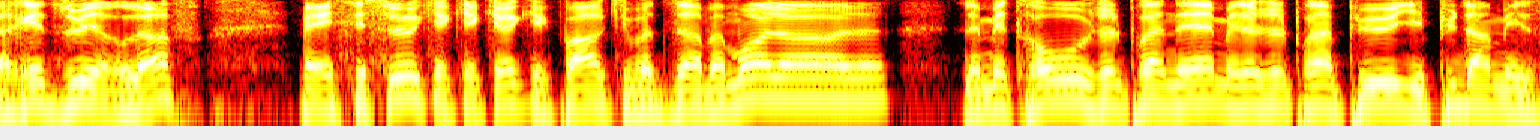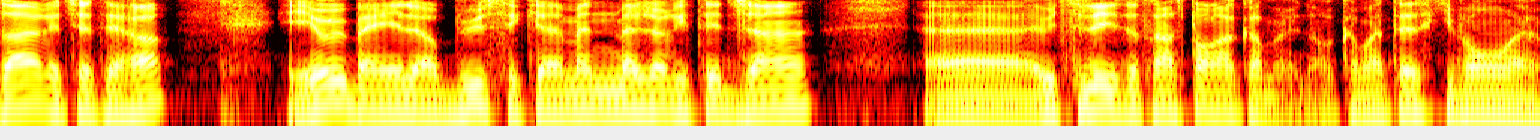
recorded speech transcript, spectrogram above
réduire l'offre ben c'est sûr qu'il y a quelqu'un quelque part qui va te dire ben moi là le métro je le prenais mais là je le prends plus il est plus dans mes heures etc et eux ben leur but c'est que une majorité de gens euh, utilisent le transport en commun. Donc comment est-ce qu'ils vont euh,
